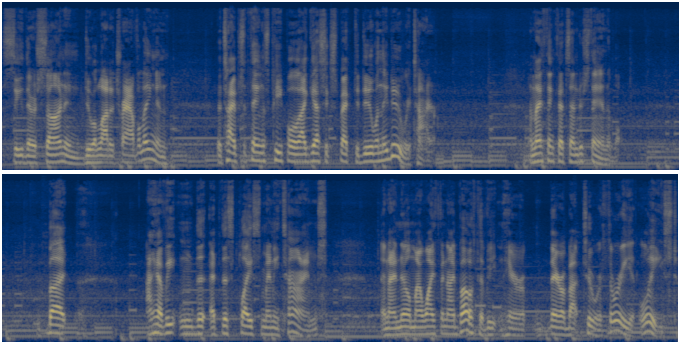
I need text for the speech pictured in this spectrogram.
see their son and do a lot of traveling and the types of things people, I guess, expect to do when they do retire. And I think that's understandable. But I have eaten th- at this place many times and I know my wife and I both have eaten here there about two or three at least.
